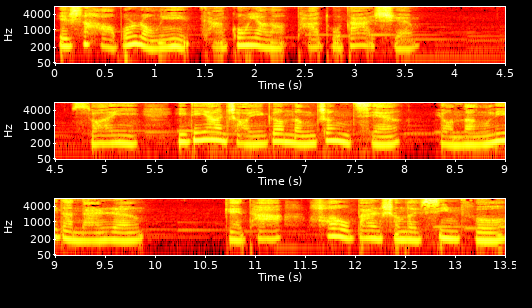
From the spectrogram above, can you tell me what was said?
也是好不容易才供养了他读大学，所以一定要找一个能挣钱、有能力的男人。给他后半生的幸福，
